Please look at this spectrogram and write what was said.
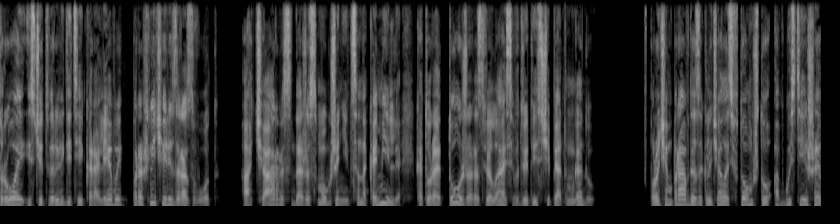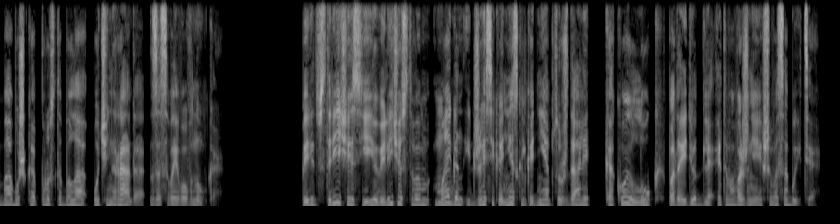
Трое из четверых детей королевы прошли через развод, а Чарльз даже смог жениться на Камилле, которая тоже развелась в 2005 году. Впрочем, правда заключалась в том, что августейшая бабушка просто была очень рада за своего внука. Перед встречей с Ее Величеством Меган и Джессика несколько дней обсуждали, какой лук подойдет для этого важнейшего события.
